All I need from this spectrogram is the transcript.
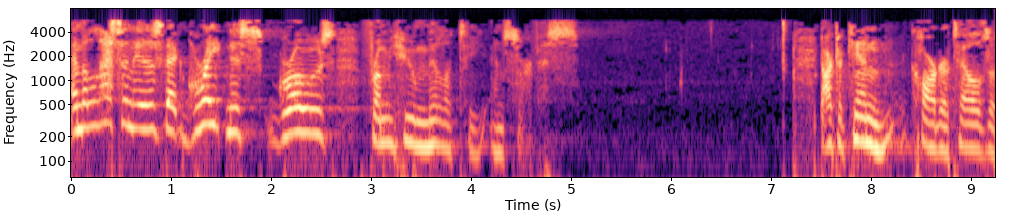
And the lesson is that greatness grows from humility and service. Dr. Ken Carter tells a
